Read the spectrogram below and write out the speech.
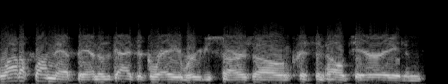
a lot of fun that band. Those guys are great. Rudy Sarzo and Chris Impellitteri, and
